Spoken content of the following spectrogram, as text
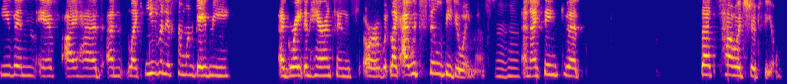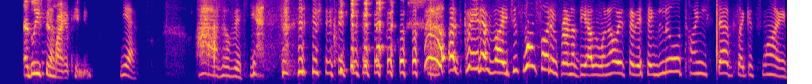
even if i had and like even if someone gave me a great inheritance or like i would still be doing this. Mm-hmm. and i think that that's how it should feel at least yeah. in my opinion. Yeah Ah, I love it. Yes. That's great advice. Just one foot in front of the other one. I always say the same little tiny steps, like it's fine.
